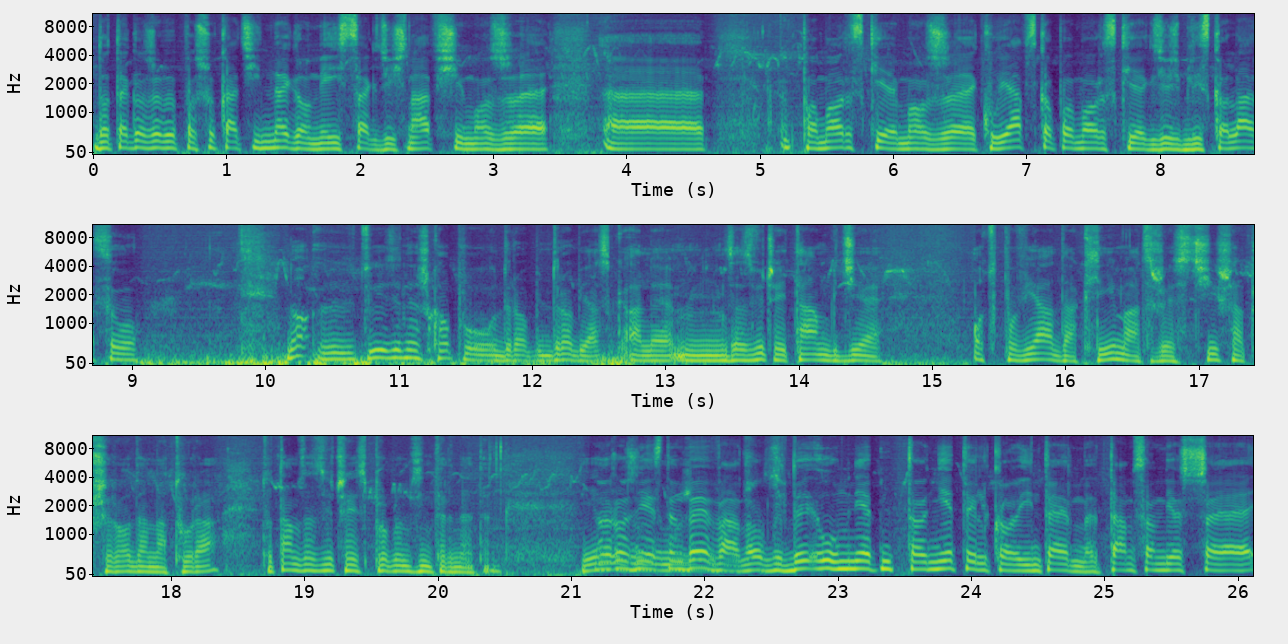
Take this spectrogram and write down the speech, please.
do tego, żeby poszukać innego miejsca gdzieś na wsi, może e, pomorskie, może kujawsko-pomorskie, gdzieś blisko lasu. No, y, tu jest jeden szkopu drob, drobiazg, ale mm, zazwyczaj tam, gdzie odpowiada klimat, że jest cisza, przyroda, natura, to tam zazwyczaj jest problem z internetem. No różnie z tym bywa. No, u mnie to nie tylko internet, tam są jeszcze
